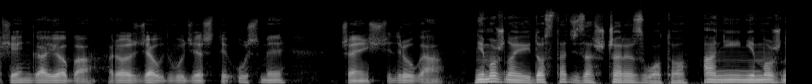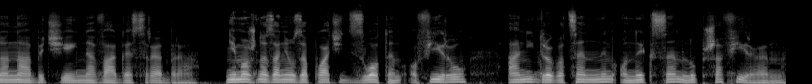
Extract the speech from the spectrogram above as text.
Księga Joba, rozdział 28, część druga. Nie można jej dostać za szczere złoto, ani nie można nabyć jej na wagę srebra. Nie można za nią zapłacić złotem ofiru, ani drogocennym onyksem lub szafirem.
